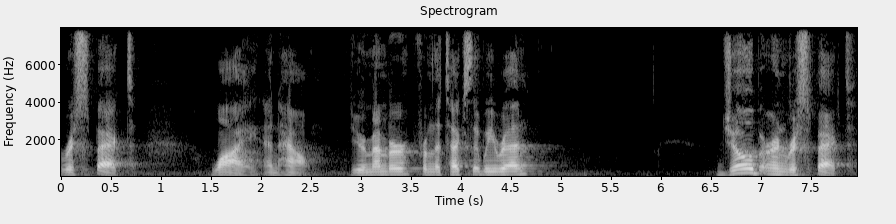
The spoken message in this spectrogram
respect. Why and how? Do you remember from the text that we read? Job earned respect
